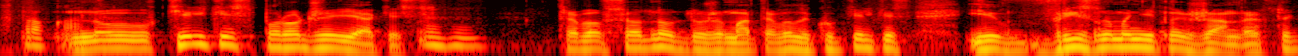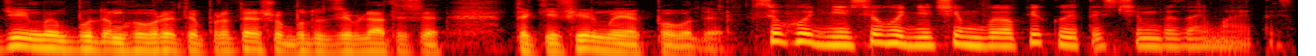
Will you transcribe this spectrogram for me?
в прокат? Ну, кількість породжує якість. Треба все одно дуже мати велику кількість і в різноманітних жанрах. Тоді ми будемо говорити про те, що будуть з'являтися такі фільми, як Поводир. Сьогодні, сьогодні чим ви опікуєтесь, чим ви займаєтесь?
